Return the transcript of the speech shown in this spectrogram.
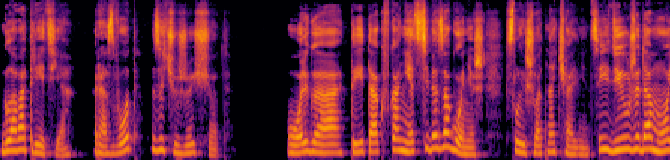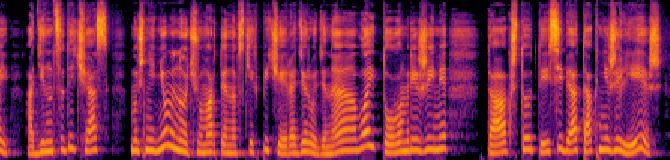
Глава третья. Развод за чужой счет. «Ольга, ты так в конец себя загонишь», – слышу от начальницы. «Иди уже домой. Одиннадцатый час. Мы ж не днем и ночью у мартеновских печей ради Родины, а в лайтовом режиме. Так что ты себя так не жалеешь».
